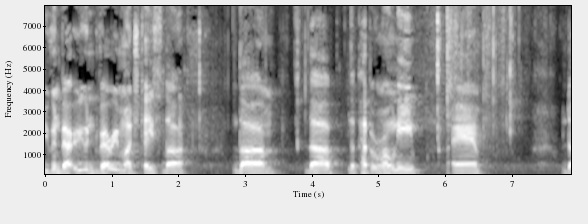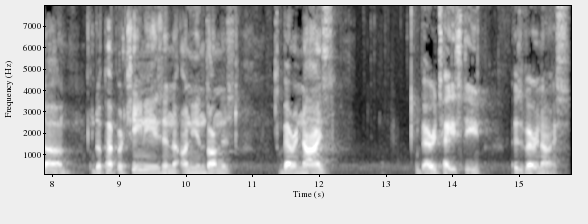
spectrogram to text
You can very you can very much taste the the um, the the pepperoni and the the pepperoncinis and the onions on this. Very nice. Very tasty. It's very nice.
